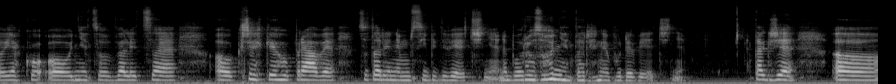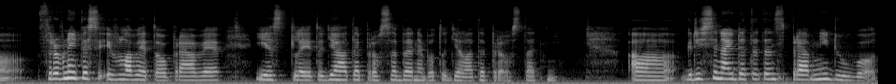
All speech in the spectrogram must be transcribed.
jako o něco velice uh, křehkého právě, co tady nemusí být věčně, nebo rozhodně tady nebude věčně. Takže uh, srovnejte si i v hlavě to právě, jestli to děláte pro sebe nebo to děláte pro ostatní. Když si najdete ten správný důvod,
